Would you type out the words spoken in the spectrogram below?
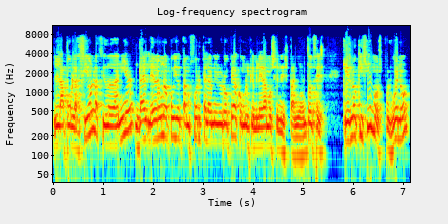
la población, la ciudadanía, le da un apoyo tan fuerte a la Unión Europea como el que le damos en España. Entonces, ¿qué es lo que hicimos? Pues bueno,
